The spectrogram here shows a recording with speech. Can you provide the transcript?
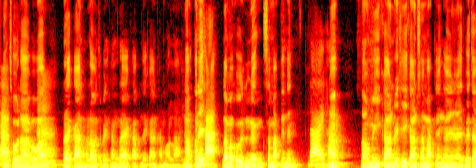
ค่ะร้องโชว์ได้เพราะว่าอ่ารายการของเราจะเป็นครั้งแรกครับในการทำออนไลน์เนาะตอนนี้ค่ะเรามาคุยถึงเรื่องสมัครนิดหนึ่งได้ค่ะนะเรามีการวิธีการสมัครยังไงอะไรเพื่อจะ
